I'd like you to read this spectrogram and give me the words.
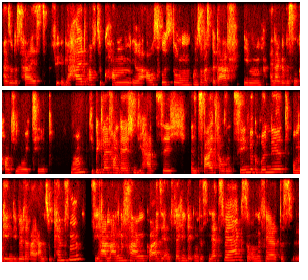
Also das heißt, für ihr Gehalt aufzukommen, ihre Ausrüstung und sowas bedarf eben einer gewissen Kontinuität. Ne? Die Big Life Foundation, die hat sich in 2010 gegründet, um gegen die Wilderei anzukämpfen. Sie haben angefangen, quasi ein flächendeckendes Netzwerk, so ungefähr, das äh,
